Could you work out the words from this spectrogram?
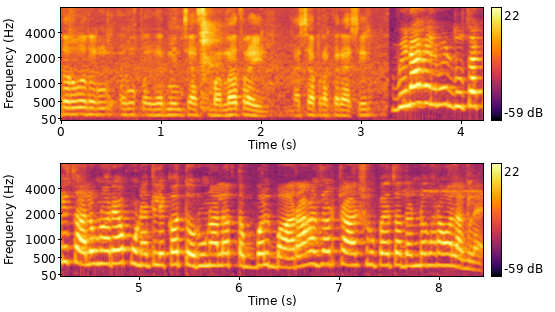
सर्व रंग रंगकर्मींच्या स्मरणात राहील अशा प्रकारे असेल. विना हेल्मेट दुचाकी चालवणाऱ्या पुण्यातील एका तरुणाला तब्बल बारा हजार चारशे रुपयाचा दंड भरावा लागलाय.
